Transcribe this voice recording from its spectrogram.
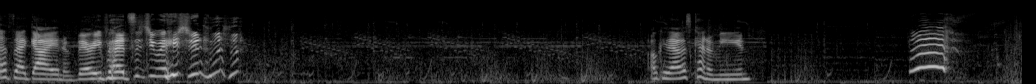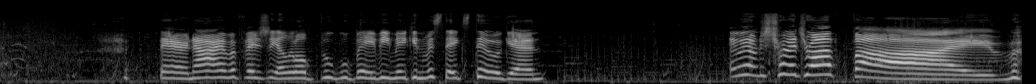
left that guy in a very bad situation. Okay, that was kind of mean. there, now I'm officially a little boo-boo baby making mistakes too again. Wait, I'm just trying to draw five.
